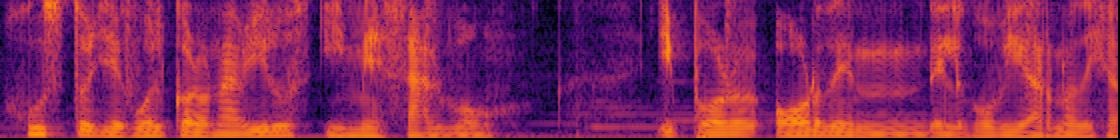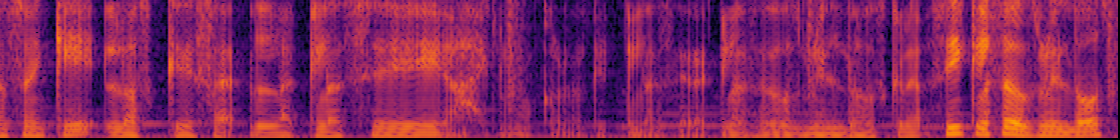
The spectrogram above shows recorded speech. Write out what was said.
Justo llegó el coronavirus y me salvó. Y por orden del gobierno dijeron, ¿saben qué? Los que la clase, ay, no me acuerdo qué clase era, clase 2002 creo. Sí, clase 2002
